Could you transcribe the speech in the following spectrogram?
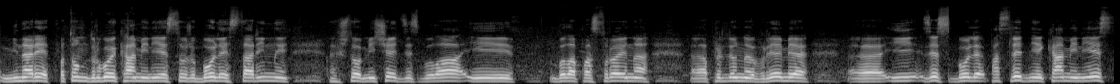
минарет. Потом другой камень есть тоже более старинный, что мечеть здесь была и была построена определенное время Э, и здесь более последний камень есть.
